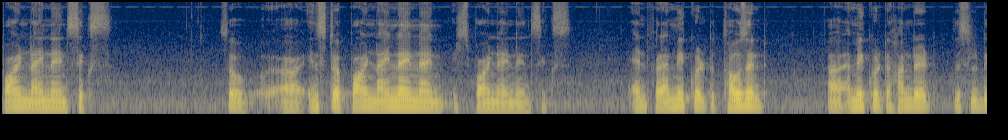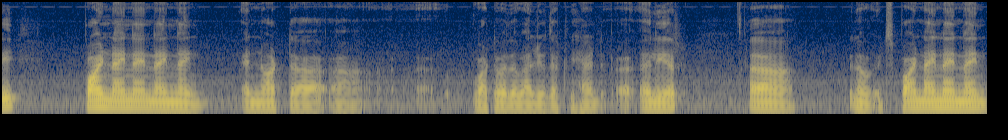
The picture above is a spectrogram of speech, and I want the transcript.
0.996 so, uh, instead of 0.999 it is 0.996 and for m equal to 1000 uh, m equal to 100 this will be 0.9999 and not uh, uh, whatever the value that we had uh, earlier. Uh, you know it is 0.999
